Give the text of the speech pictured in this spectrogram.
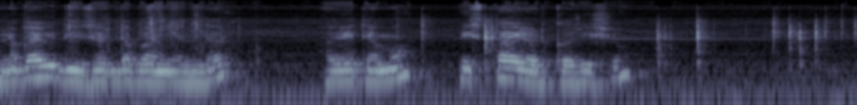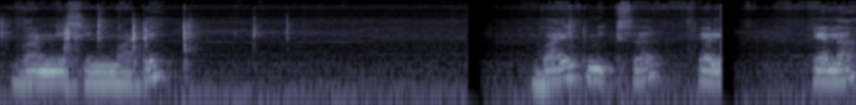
લગાવી દીધી છે ડબ્બાની અંદર. હવે તેમાં પિસ્તા એડ કરીશું ગાર્નિશિંગ માટે. વ્હાઈટ મિક્સર પહેલાં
